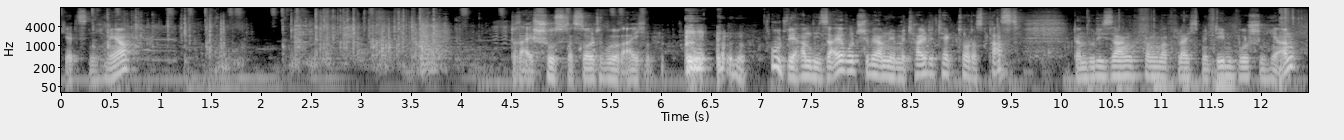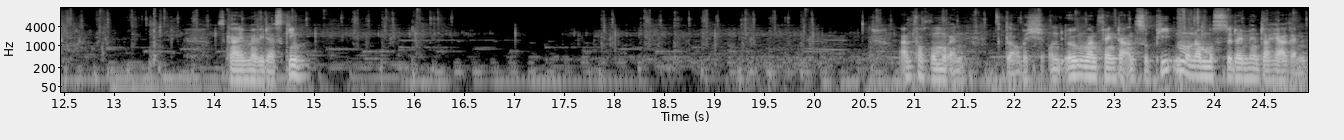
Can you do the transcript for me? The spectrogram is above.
Jetzt nicht mehr. Drei Schuss, das sollte wohl reichen. Gut, wir haben die Seilrutsche, wir haben den Metalldetektor, das passt. Dann würde ich sagen, fangen wir vielleicht mit dem Burschen hier an. Ich weiß gar nicht mehr, wie das ging. Einfach rumrennen, glaube ich. Und irgendwann fängt er an zu piepen und dann musst du dem hinterher rennen.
